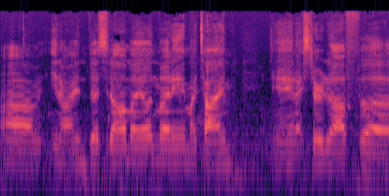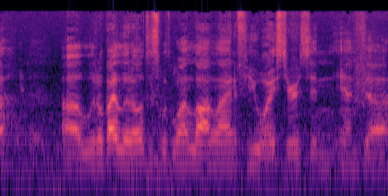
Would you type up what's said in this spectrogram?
um, you know, I invested all my own money and my time, and I started off uh, uh, little by little, just with one long line, a few oysters, and and. Uh,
